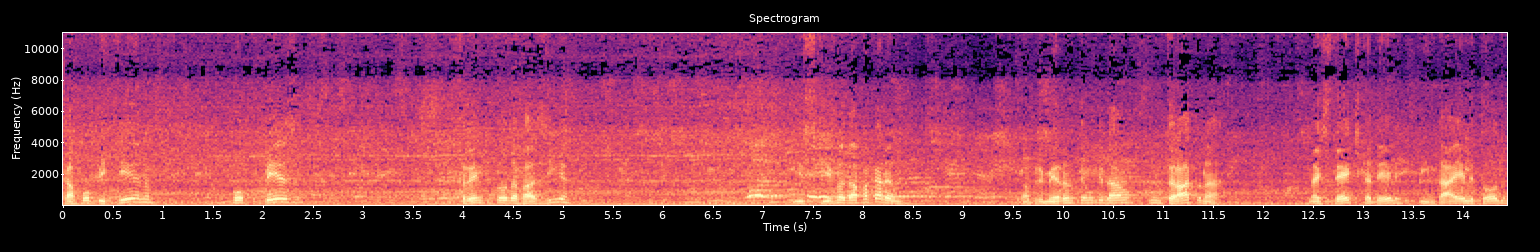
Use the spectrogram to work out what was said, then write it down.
Capô pequeno, pouco peso, frente toda vazia. E esquiva dá pra caramba. Mas primeiro temos que dar um, um trato na, na estética dele, pintar ele todo,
